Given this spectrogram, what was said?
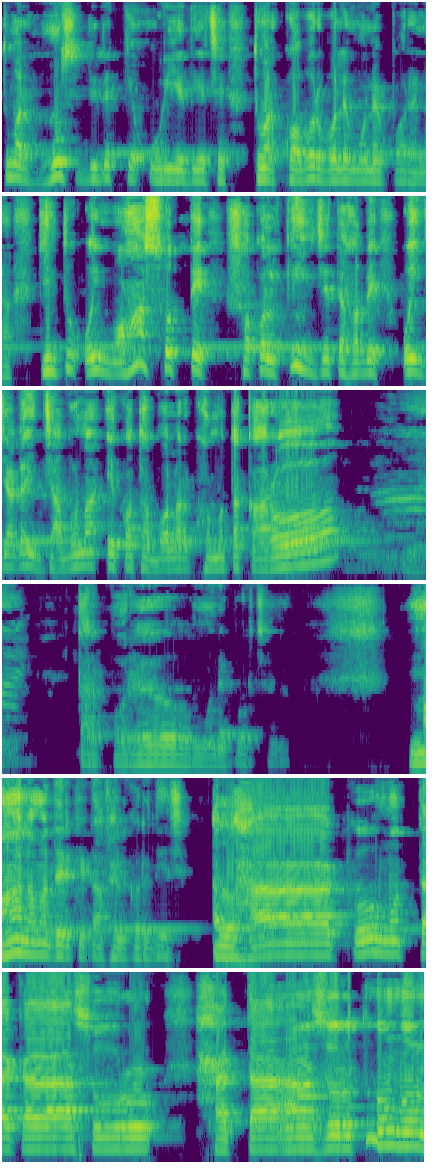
তোমার হুঁশ বিবেককে উড়িয়ে দিয়েছে। তোমার কবর বলে মনে পড়ে না। কিন্তু ওই মহাসত্যে সকলকেই যেতে হবে। ওই জায়গায় যাব না, এ কথা বলার ক্ষমতা কারও তারপরেও মনে পড়ছে না। মাল আমাদেরকে গাফেল করে দিয়েছে। আল্লাহ কুমুত্তাকাসুর হাত্তা জুরতুমুল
